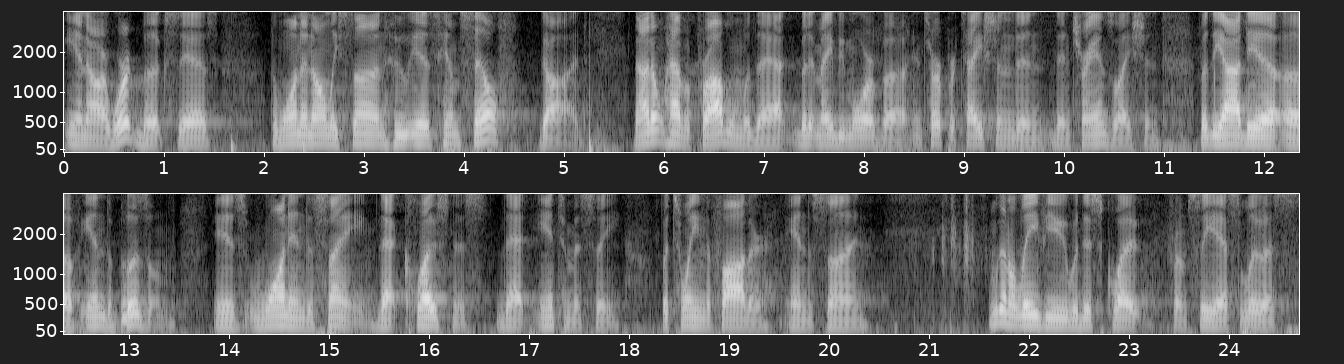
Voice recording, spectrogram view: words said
in our workbook says, the one and only Son who is Himself God. Now, I don't have a problem with that, but it may be more of an interpretation than, than translation. But the idea of in the bosom is one and the same, that closeness, that intimacy between the Father and the Son. I'm going to leave you with this quote from C.S. Lewis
